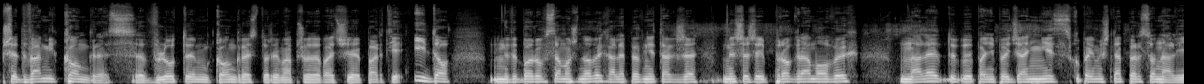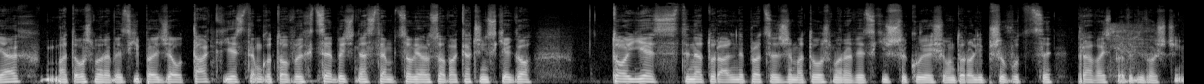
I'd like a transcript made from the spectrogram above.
Przed wami kongres. W lutym kongres, który ma przygotować partię i do wyborów samorządowych, ale pewnie także szerzej programowych. No ale pani powiedziała, nie skupiajmy się na personaliach. Mateusz Morawiecki powiedział, tak, jestem gotowy, chcę być następcą Jarosława Kaczyńskiego to jest naturalny proces, że Mateusz Morawiecki szykuje się do roli przywódcy Prawa i Sprawiedliwości?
